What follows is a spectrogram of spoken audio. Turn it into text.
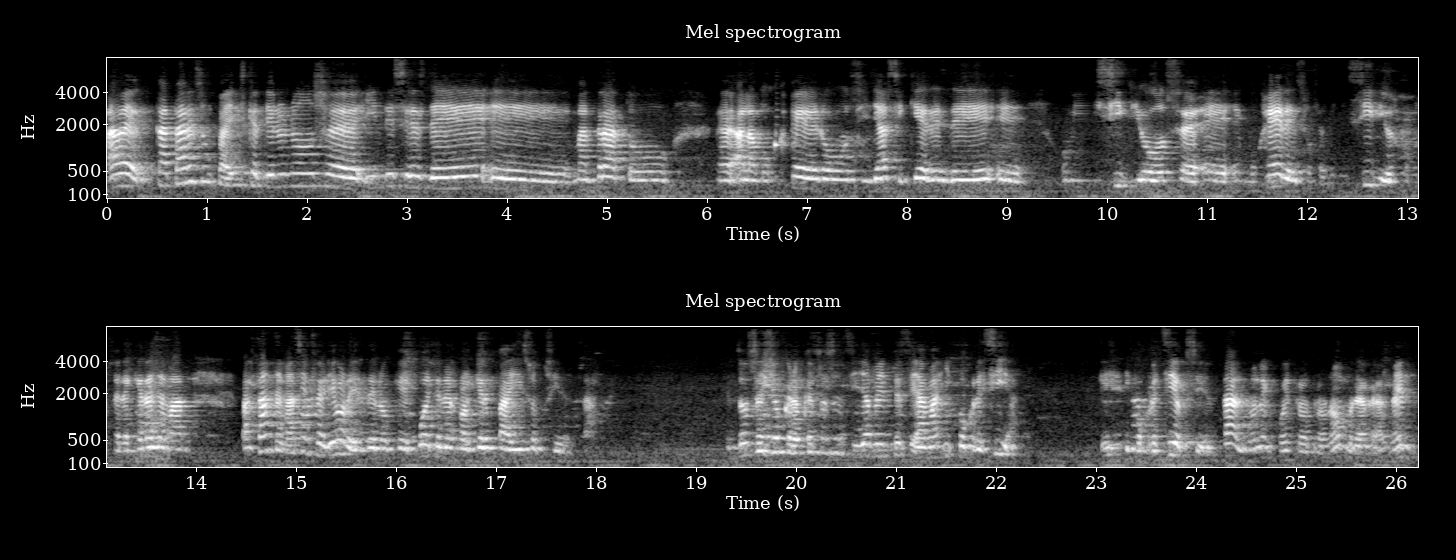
a ver, Qatar es un país que tiene unos eh, índices de eh, maltrato a la mujer o si ya si quieres de homicidios en mujeres o feminicidios, como se le quiera llamar, bastante más inferiores de lo que puede tener cualquier país occidental. Entonces yo creo que eso sencillamente se llama hipocresía hipocresía occidental, no le encuentro otro nombre realmente.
